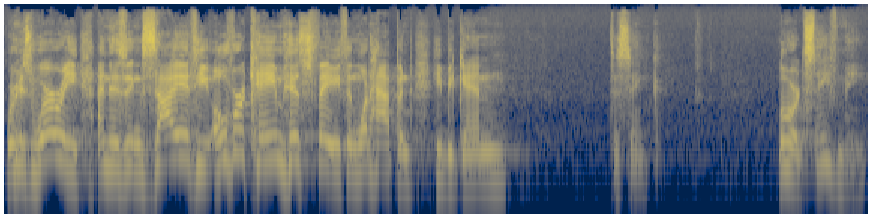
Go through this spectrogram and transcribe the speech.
Where his worry and his anxiety overcame his faith, and what happened? He began to sink. Lord, save me.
